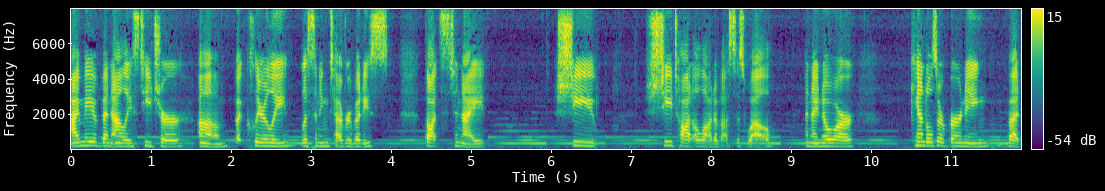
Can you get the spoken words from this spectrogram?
I may have been Allie's teacher, um, but clearly, listening to everybody's thoughts tonight, she she taught a lot of us as well. And I know our candles are burning, but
